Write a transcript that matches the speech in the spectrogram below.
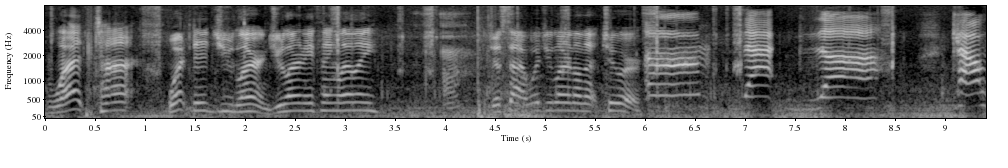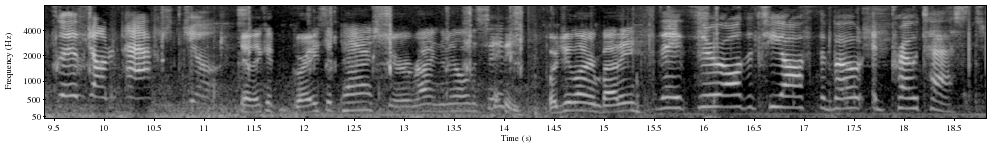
what time? What did you learn? Did you learn anything, Lily? Just that. What'd you learn on that tour? Um, that the cow goes on a pasture. Yeah, they could graze a pasture right in the middle of the city. What'd you learn, buddy? They threw all the tea off the boat in protest.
